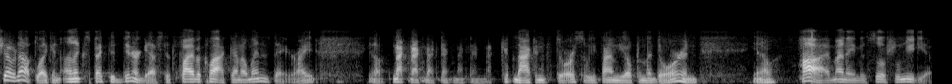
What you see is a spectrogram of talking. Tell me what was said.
showed up like an unexpected dinner guest at five o'clock on a Wednesday, right? You know, knock, knock, knock, knock, knock, knock, knock. Kept knocking at the door, so we finally opened the door and, you know, hi, my name is social media.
